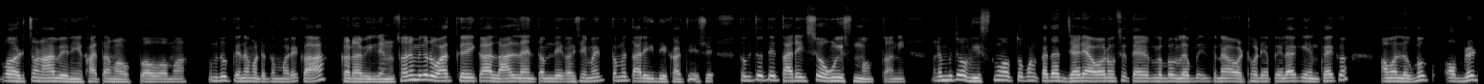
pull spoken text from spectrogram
અડચણ આવે નહીં ખાતામાં હપ્તો બધું તેના માટે તમારે આ કરાવી લેવાનું. છે મિત્રો, વાત કરીએ કે આ લાલ લાઈન તમને દેખાય છે, એમાં તમે તારીખ દેખાતી હશે. તો મિત્રો, તે તારીખ છે ઓગણીસમો હપ્તાની. અને મિત્રો, વીસમો હપ્તો પણ કદાચ જ્યારે આવવાનો છે, ત્યારે લગભગ લગભગ અઠવાડિયા પહેલાં કે એમ કંઈક આમાં લગભગ અપડેટ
